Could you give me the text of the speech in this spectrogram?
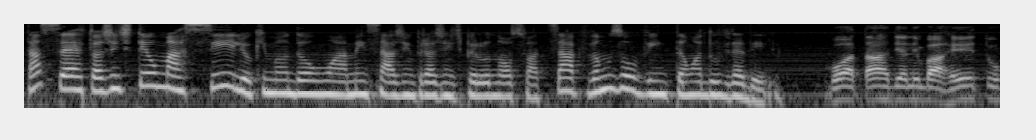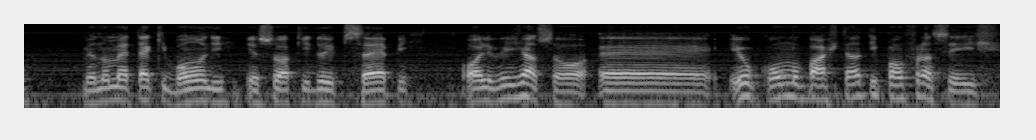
Tá certo. A gente tem o Marcílio que mandou uma mensagem para a gente pelo nosso WhatsApp. Vamos ouvir então a dúvida dele. Boa tarde, Anne Barreto. Meu nome é Tec Bond, eu sou aqui do IPSEP. Olha, veja só, é... eu como bastante pão francês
